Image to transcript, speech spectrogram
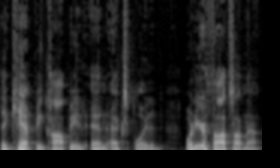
they can't be copied and exploited? What are your thoughts on that?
